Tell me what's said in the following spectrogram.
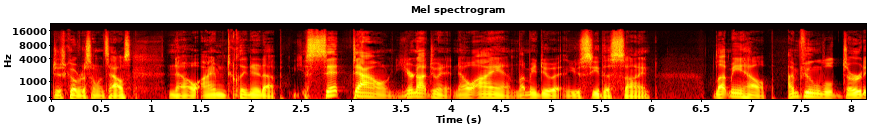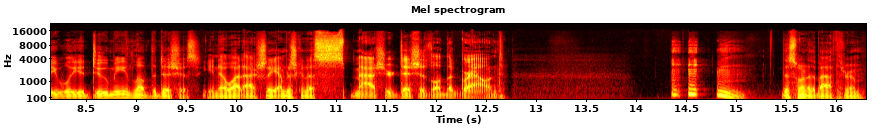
Just go over to someone's house. No, I'm cleaning it up. Sit down. You're not doing it. No, I am. Let me do it. And you see this sign. Let me help. I'm feeling a little dirty. Will you do me? Love the dishes. You know what? Actually, I'm just going to smash your dishes on the ground. this one in the bathroom.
